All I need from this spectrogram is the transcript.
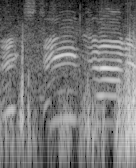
16, Johnny!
